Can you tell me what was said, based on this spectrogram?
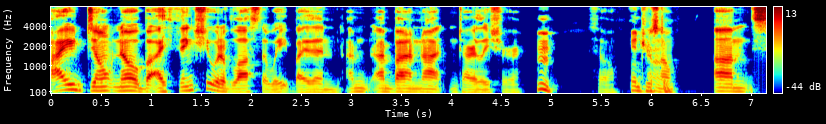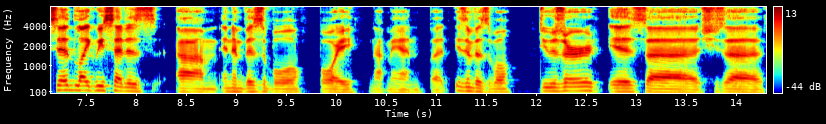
I don't know, but I think she would have lost the weight by then. I'm, I'm but I'm not entirely sure. Hmm. So Interesting. Um, Sid, like we said, is um an invisible boy, not man, but he's invisible. Doozer is uh she's a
